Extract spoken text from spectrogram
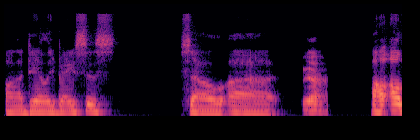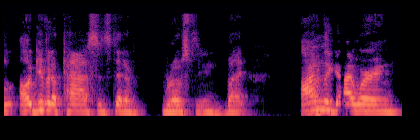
on a daily basis. So, uh, yeah. I'll, I'll I'll give it a pass instead of roasting, but I'm the guy wearing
